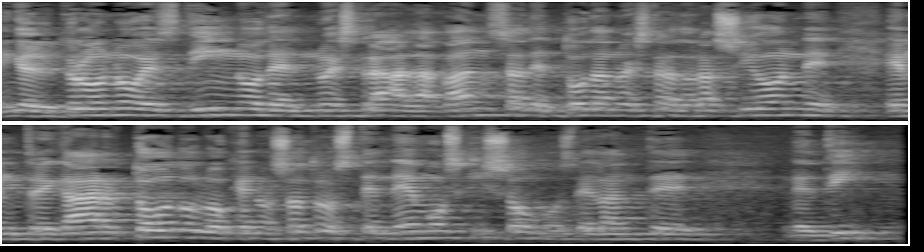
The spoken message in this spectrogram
en el trono es digno de nuestra alabanza, de toda nuestra adoración, de entregar todo lo que nosotros tenemos y somos delante de ti.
